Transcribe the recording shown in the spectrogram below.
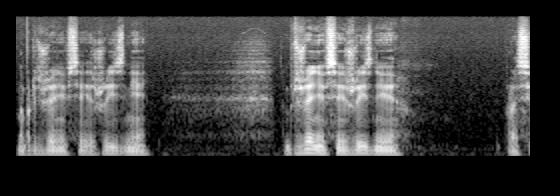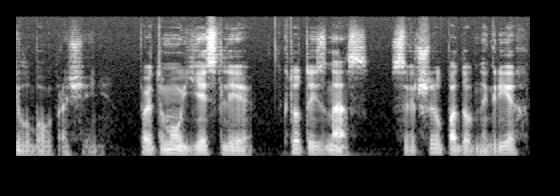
на протяжении всей жизни, на протяжении всей жизни просил у Бога прощения. Поэтому если кто-то из нас совершил подобный грех,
